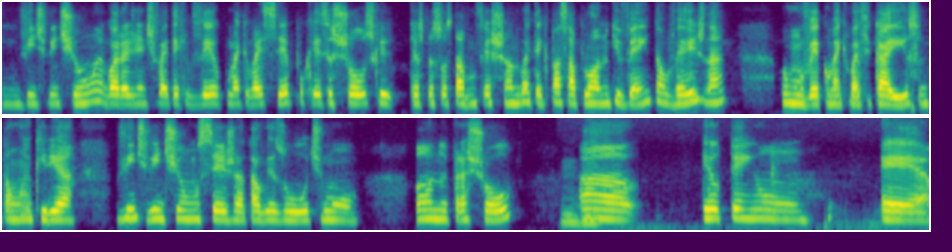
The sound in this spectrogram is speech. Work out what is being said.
em 2021. Agora a gente vai ter que ver como é que vai ser, porque esses shows que, que as pessoas estavam fechando vai ter que passar para o ano que vem, talvez, né? Vamos ver como é que vai ficar isso. Então, eu queria 2021 seja talvez o último ano para show. Uhum. Uh, eu tenho é,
